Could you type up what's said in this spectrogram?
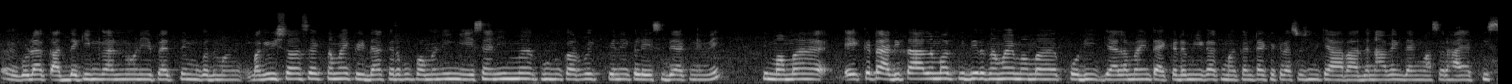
ගොඩක් අත්දැකින් ගන්න ඕනේ පැත්තෙන් මොකද මගේ විශ්වාසයක් තමයි ක්‍රීඩා කරපු පමණින් ඒ සැනින්ම පුහුණුකරුවෙක් වෙන එක ලේසි දෙයක් නෙවෙයි. ඉතින් මම ඒකට අඩිතාලමක් විදිහට තමයි මම පොඩි ගැලමයින්ට ඇකඩමි එකක් මකන්ට එක ඇසෝසියේෂන් එකේ ආරාධනාවෙන් දැන් වසර 6ක් තිස්ස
